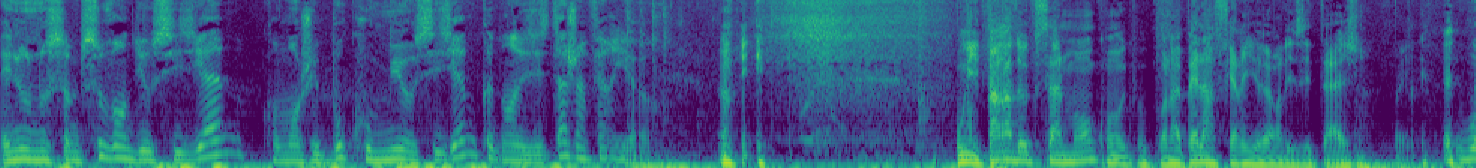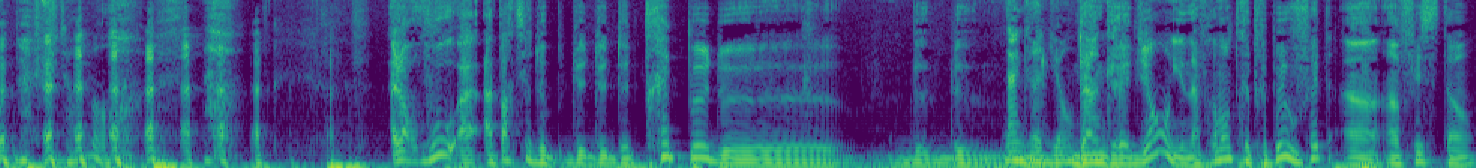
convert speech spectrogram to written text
Et nous nous sommes souvent dit au sixième qu'on mangeait beaucoup mieux au sixième que dans les étages inférieurs. Oui, paradoxalement, qu'on appelle inférieur les étages. Oui. Ouais, bah, évidemment. Alors vous, à, à partir de, de, de- de très peu de D'ingrédients. d'ingrédients, il y en a vraiment très très peu. Vous faites un, un festin.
